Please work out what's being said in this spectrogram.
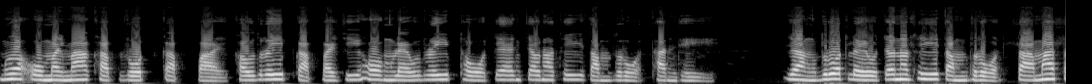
เมื่อโอไมมาขับรถกลับไป เขารีบกลับไปที่ห้องแล้วรีบโทรแจ้งเจ้าหน้าที่ตำรวจทันที อย่างรวดเร็วเจ้าหน้าที่ตำรวจสามารถส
